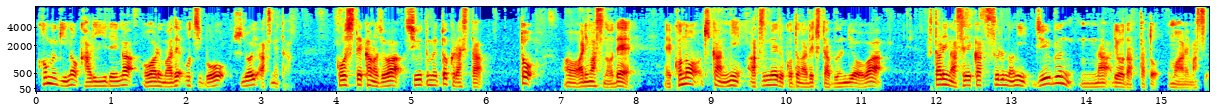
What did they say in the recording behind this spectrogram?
小麦の借り入れが終わるまで落ち葉を拾い集めた。こうして彼女は姑と暮らしたとありますので、この期間に集めることができた分量は、二人が生活するのに十分な量だったと思われます。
